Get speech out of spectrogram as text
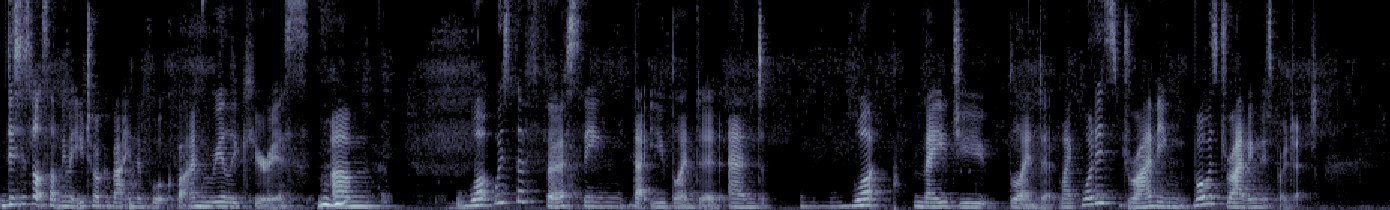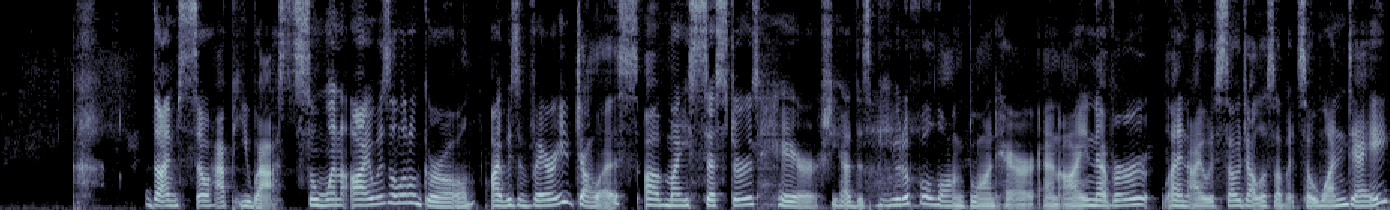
this is not something that you talk about in the book, but I'm really curious. Mhm. Um, what was the first thing that you blended, and what made you blend it? Like, what is driving? What was driving this project? I'm so happy you asked. So, when I was a little girl, I was very jealous of my sister's hair. She had this beautiful long blonde hair, and I never, and I was so jealous of it. So, one day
